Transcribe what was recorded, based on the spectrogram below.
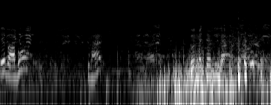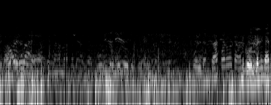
ए बाबू तू बाहेर? दोन मॅच हरलेल्या. गोल्डन का गोल्डन कार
